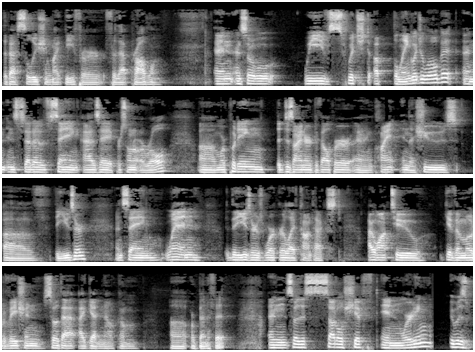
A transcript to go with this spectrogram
the best solution might be for, for that problem. And, and so we've switched up the language a little bit. And instead of saying as a persona or role, um, we're putting the designer, developer, and client in the shoes of the user and saying when the user's work or life context, I want to give them motivation so that I get an outcome uh, or benefit. And so this subtle shift in wording, it was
